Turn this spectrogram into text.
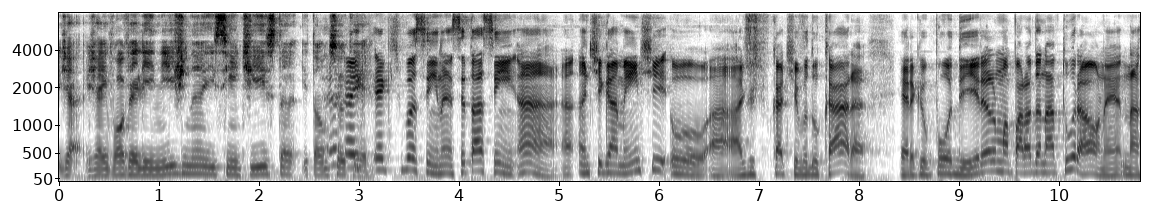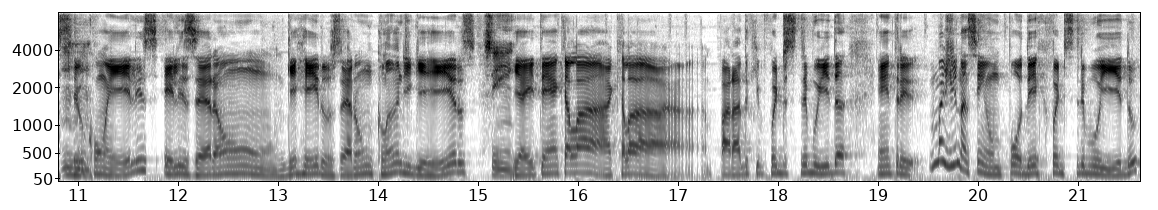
Já, já envolve alienígena e cientista e tal, não sei o quê. É, é que, tipo assim, né? Você tá assim, ah, antigamente o, a, a justificativa do cara era que o poder era uma parada natural, né? Nasceu Uhum. com eles, eles eram guerreiros, eram um clã de guerreiros. Sim. E aí tem aquela, aquela parada que foi distribuída entre. Imagina assim, um poder que foi distribuído,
